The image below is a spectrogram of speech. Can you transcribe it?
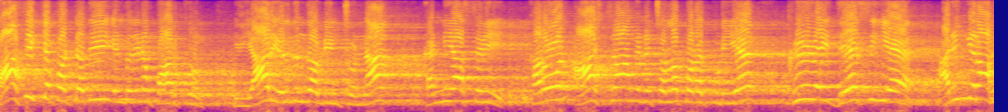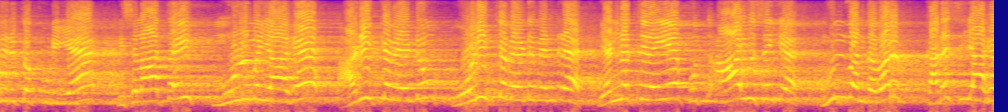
வாசிக்கப்பட்டது என்பதை நாம் பார்க்கிறோம். இது யார் எழுதுங்க அப்படின்னு சொன்னா கன்னியாஸ்திரி கரோர் ஆஸ்ட்ராங் என்று சொல்லப்படக்கூடிய கீழே தேசிய அறிஞராக இருக்கக்கூடிய இஸ்லாத்தை முழுமையாக அழிக்க வேண்டும் ஒழிக்க வேண்டும் என்ற எண்ணத்திலேயே புத்- ஆய்வு செய்ய முன் வந்தவர் கடைசியாக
